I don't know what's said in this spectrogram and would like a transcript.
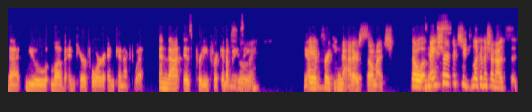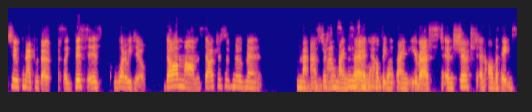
that you love and care for and connect with. And that is pretty freaking amazing. Yeah. It freaking matters so much. So yes. make sure to look in the show notes to connect with us. Like this is what do we do? Dom moms doctors of movement masters of mindset, helping you find your best and shift and all the things.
